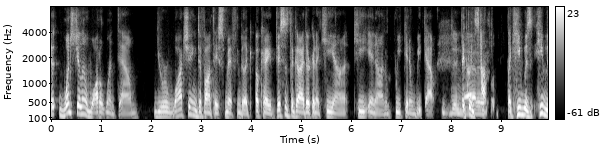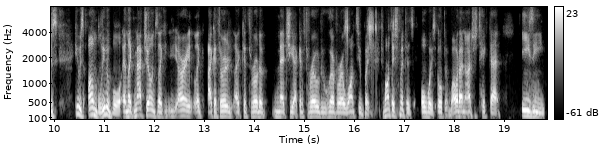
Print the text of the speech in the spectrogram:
uh, once Jaylen Waddle went down, you were watching DeVonta Smith and be like, okay, this is the guy they're going to key on, key in on week in and week out. Didn't they couldn't matter. stop him. Like he was, he was, he was unbelievable. And like Mac Jones, like all right, like I could throw, I could throw to Metchie, I can throw to whoever I want to, but DeVonta Smith is always open. Why would I not just take that easy? Mm-hmm.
